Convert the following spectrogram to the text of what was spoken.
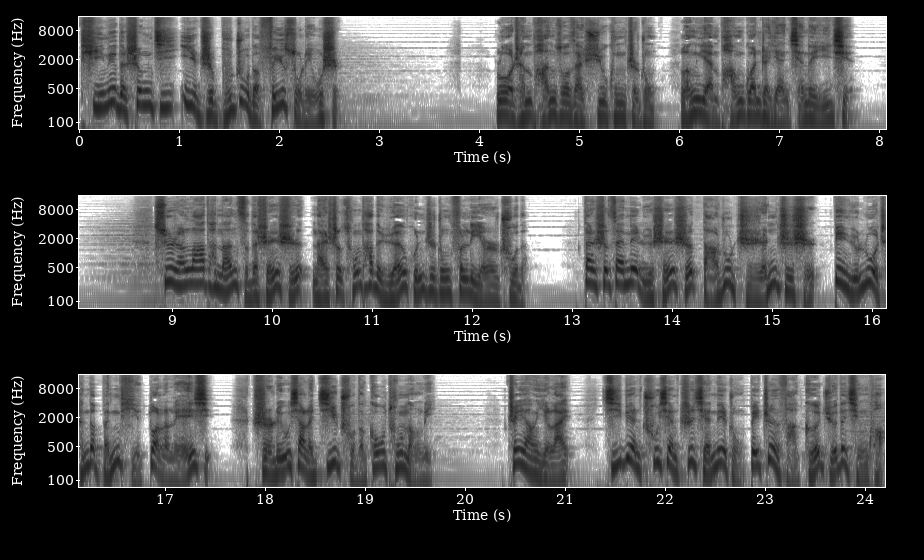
体内的生机抑制不住的飞速流逝。洛尘盘坐在虚空之中，冷眼旁观着眼前的一切。虽然邋遢男子的神识乃是从他的元魂之中分离而出的，但是在那缕神识打入纸人之时，便与洛尘的本体断了联系，只留下了基础的沟通能力。这样一来，即便出现之前那种被阵法隔绝的情况，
